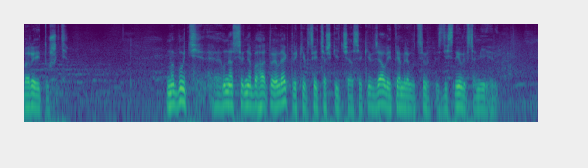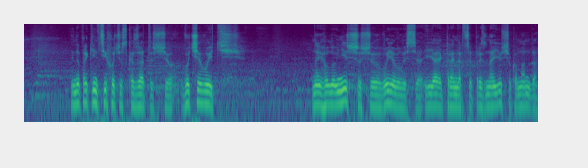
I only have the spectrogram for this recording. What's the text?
бере і тушить. Мабуть, у нас сьогодні багато електриків в цей тяжкий час, які взяли і темряву цю здійснили в самій грі. І наприкінці хочу сказати, що вочевидь найголовніше, що виявилося, і я як тренер це признаю, що команда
